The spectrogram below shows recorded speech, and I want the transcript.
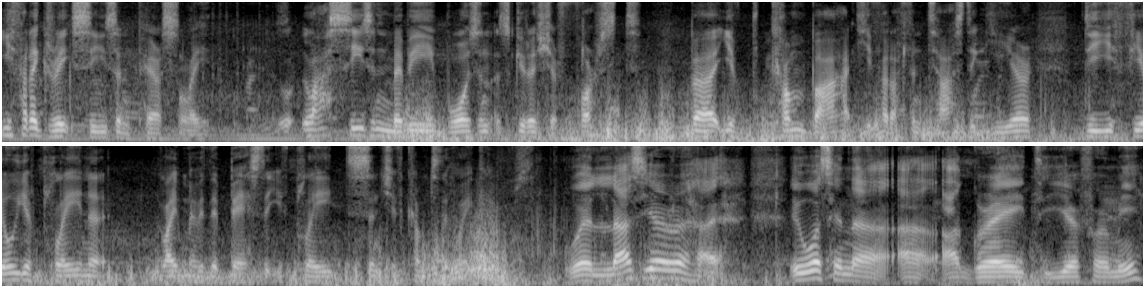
You've had a great season personally. Last season maybe wasn't as good as your first, but you've come back, you've had a fantastic year. Do you feel you're playing at like maybe the best that you've played since you've come to the Whitecaps? Well, last year I, it wasn't a, a, a, great year for me,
